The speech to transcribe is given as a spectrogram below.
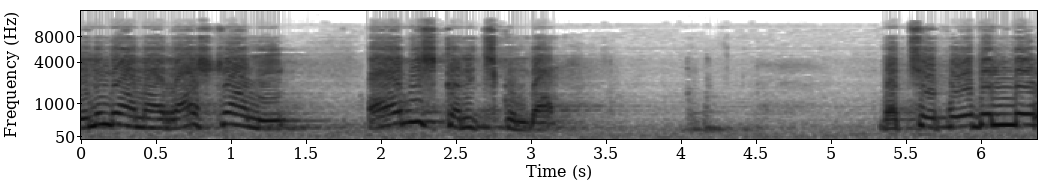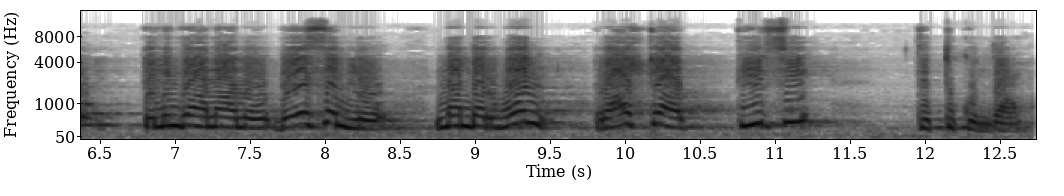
తెలంగాణ రాష్ట్రాన్ని ఆవిష్కరించుకుందాం. వచ్చే పోదల్లో తెలంగాణను దేశంలో నంబర్ వన్ రాష్ట్ర తీర్చి తిత్తుకుందాం.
